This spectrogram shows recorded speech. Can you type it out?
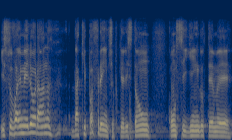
isso vai melhorar na, daqui para frente, porque eles estão conseguindo ter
